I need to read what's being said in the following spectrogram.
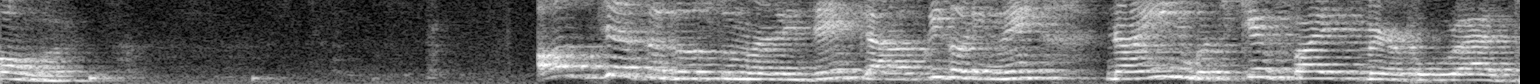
over अब जैसे दोस्तों, मान लीजिए कि आपकी घड़ी में नाइन बज के फाइव मिनट हो रहा है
